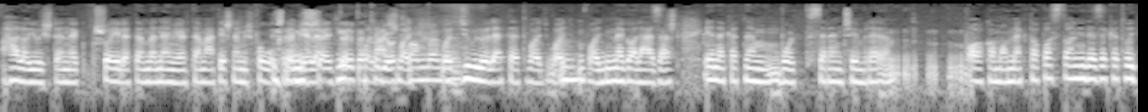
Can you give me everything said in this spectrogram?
hála jó Istennek, soha életemben nem éltem át, és nem is fogok és remélem gyilkolás, vagy, vagy gyűlöletet, vagy, vagy, mm. vagy megalázást. Ilyeneket nem volt szerencsémre alkalmam megtapasztalni, de ezeket, hogy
